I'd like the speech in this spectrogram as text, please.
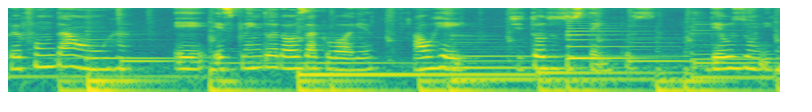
Profunda honra e esplendorosa glória ao Rei de todos os tempos, Deus único,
